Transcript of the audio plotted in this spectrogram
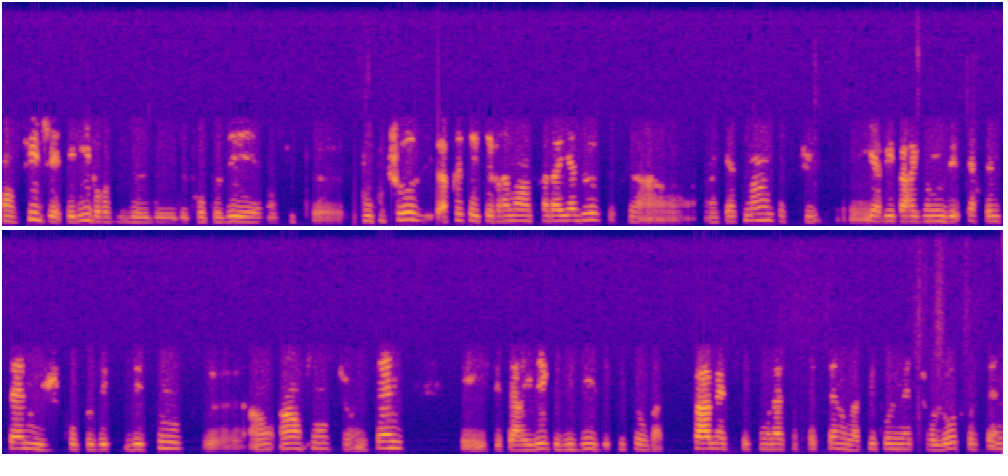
ensuite j'ai été libre de, de, de proposer ensuite euh, beaucoup de choses. Après, ça a été vraiment un travail à deux, c'est un, un quatre mains, parce qu'il y avait par exemple des, certaines scènes où je proposais des sons, euh, un, un, son sur une scène, et c'est arrivé que ils disent, écoute, on va pas mettre ce son-là sur cette scène, on va plutôt le mettre sur l'autre scène,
